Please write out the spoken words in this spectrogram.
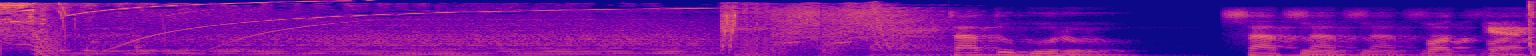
Satu guru, satu podcast.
